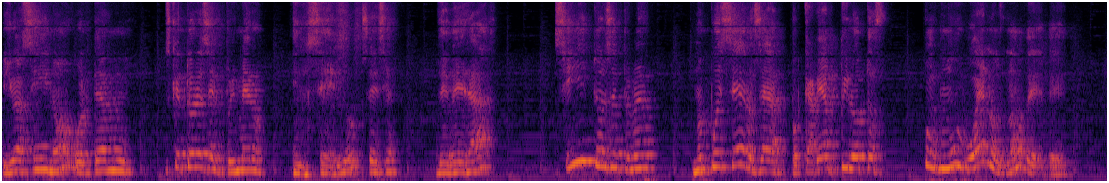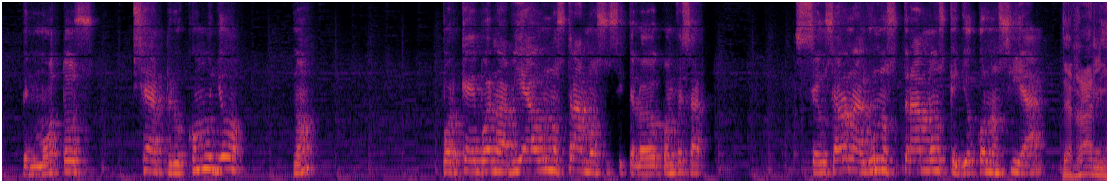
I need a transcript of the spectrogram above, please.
y yo así, ¿no? Volteando, es que tú eres el primero, ¿en serio? Se decía, ¿de veras? Sí, tú eres el primero. No puede ser, o sea, porque había pilotos pues, muy buenos, ¿no? De, de, de motos, o sea, pero como yo, ¿no? porque bueno, había unos tramos, si te lo debo confesar, se usaron algunos tramos que yo conocía. De rally.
